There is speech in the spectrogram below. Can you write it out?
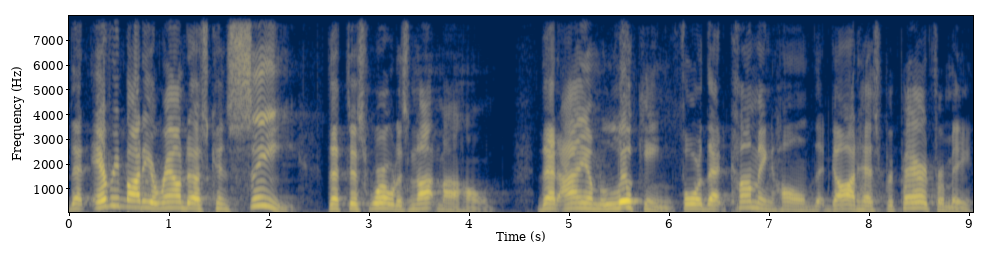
that everybody around us can see that this world is not my home, that I am looking for that coming home that God has prepared for me.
